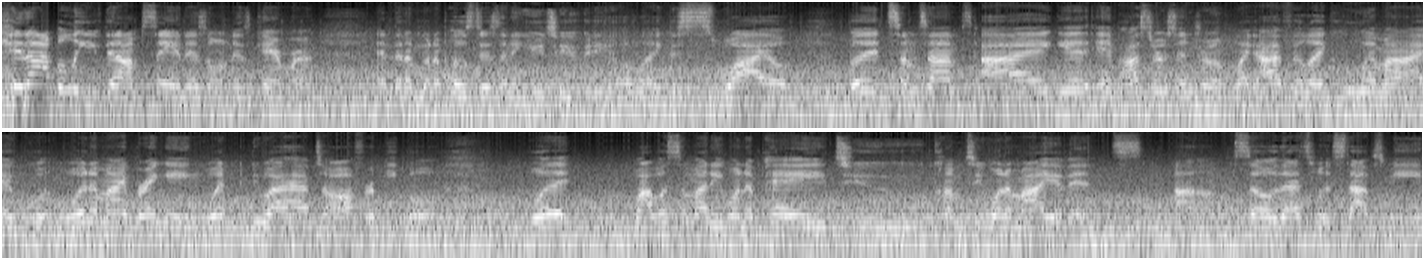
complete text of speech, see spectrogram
cannot believe that I'm saying this on this camera and that I'm gonna post this in a YouTube video. Like this is wild. But sometimes I get imposter syndrome. Like I feel like who am I? What, what am I bringing? What do I have to offer people? What why would somebody want to pay to come to one of my events? Um, so that's what stops me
